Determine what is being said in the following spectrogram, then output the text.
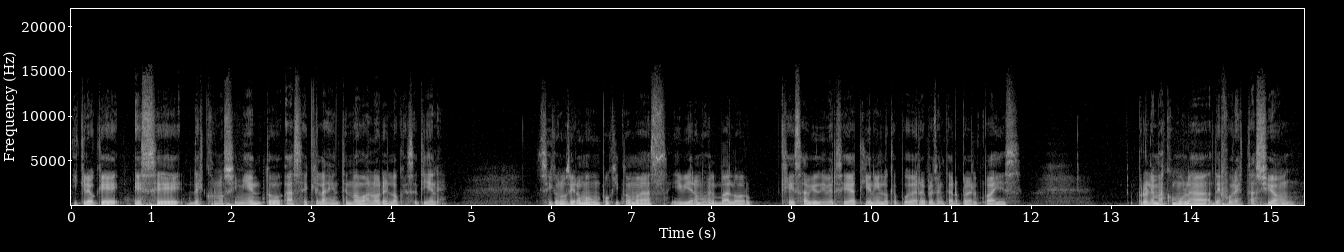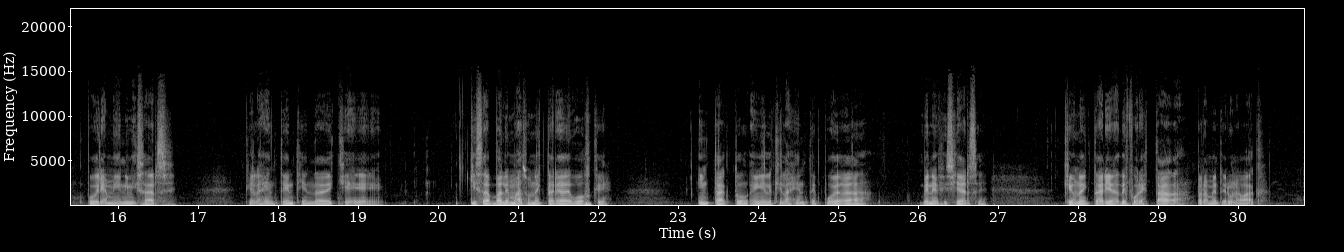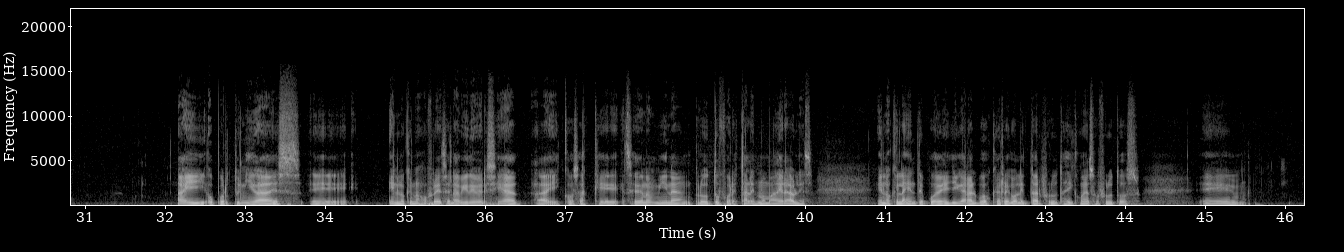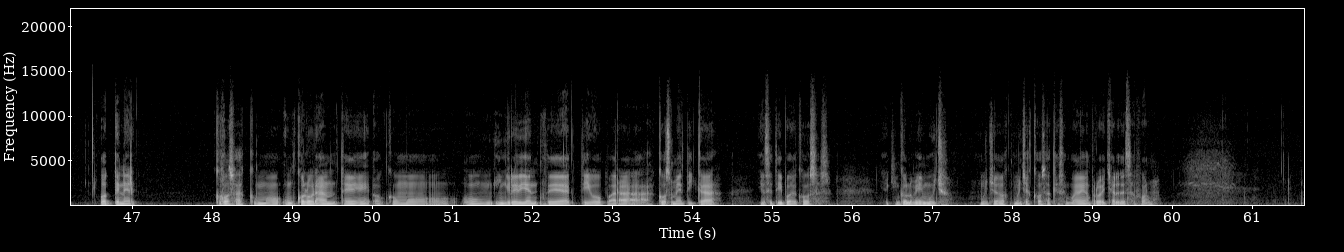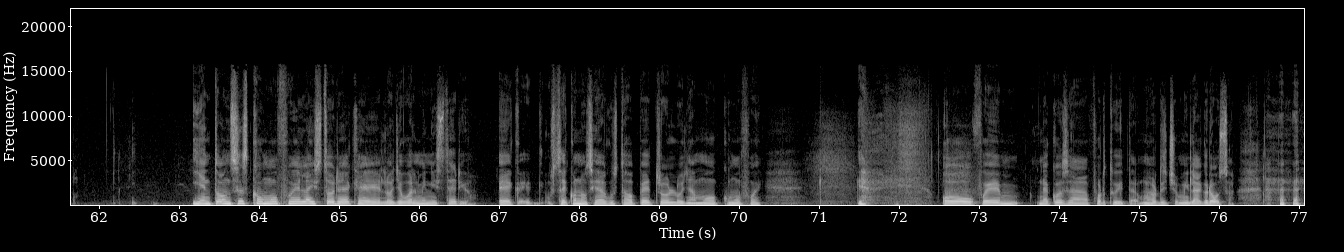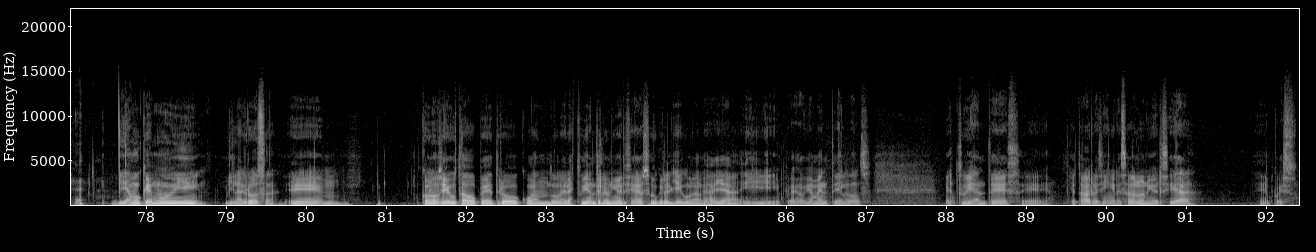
y creo que ese desconocimiento hace que la gente no valore lo que se tiene. Si conociéramos un poquito más y viéramos el valor que esa biodiversidad tiene y lo que puede representar para el país, problemas como la deforestación podrían minimizarse. Que la gente entienda de que quizás vale más una hectárea de bosque intacto en el que la gente pueda beneficiarse que una hectárea deforestada para meter una vaca. Hay oportunidades eh, en lo que nos ofrece la biodiversidad, hay cosas que se denominan productos forestales no maderables, en los que la gente puede llegar al bosque, recolectar frutas y con esos frutos eh, obtener cosas como un colorante o como un ingrediente activo para cosmética y ese tipo de cosas. Y aquí en Colombia hay mucho muchas, muchas cosas que se pueden aprovechar de esa forma. Y entonces, ¿cómo fue la historia que lo llevó al ministerio? Eh, ¿Usted conocía a Gustavo Petro? ¿Lo llamó? ¿Cómo fue? ¿O fue una cosa fortuita, mejor dicho, milagrosa? Digamos que muy milagrosa. Eh, conocí a Gustavo Petro cuando era estudiante de la Universidad de Sucre. Él llegó una vez allá y, pues, obviamente, los estudiantes, eh, yo estaba recién ingresado en la universidad, eh, pues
